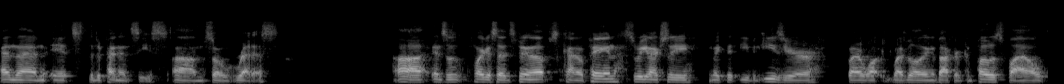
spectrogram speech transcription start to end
and then it's the dependencies, um, so Redis. Uh, and so, like I said, spinning up is kind of a pain. So we can actually make it even easier by, by building a Docker Compose file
